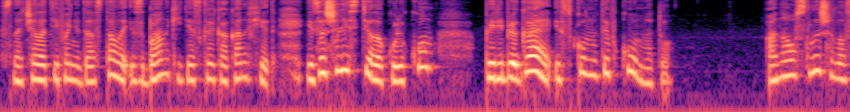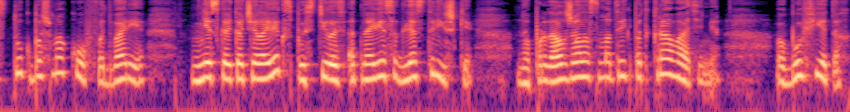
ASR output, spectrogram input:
Сначала Тиффани достала из банки несколько конфет и зашелестела кульком, перебегая из комнаты в комнату. Она услышала стук башмаков во дворе. Несколько человек спустилось от навеса для стрижки, но продолжала смотреть под кроватями, в буфетах,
